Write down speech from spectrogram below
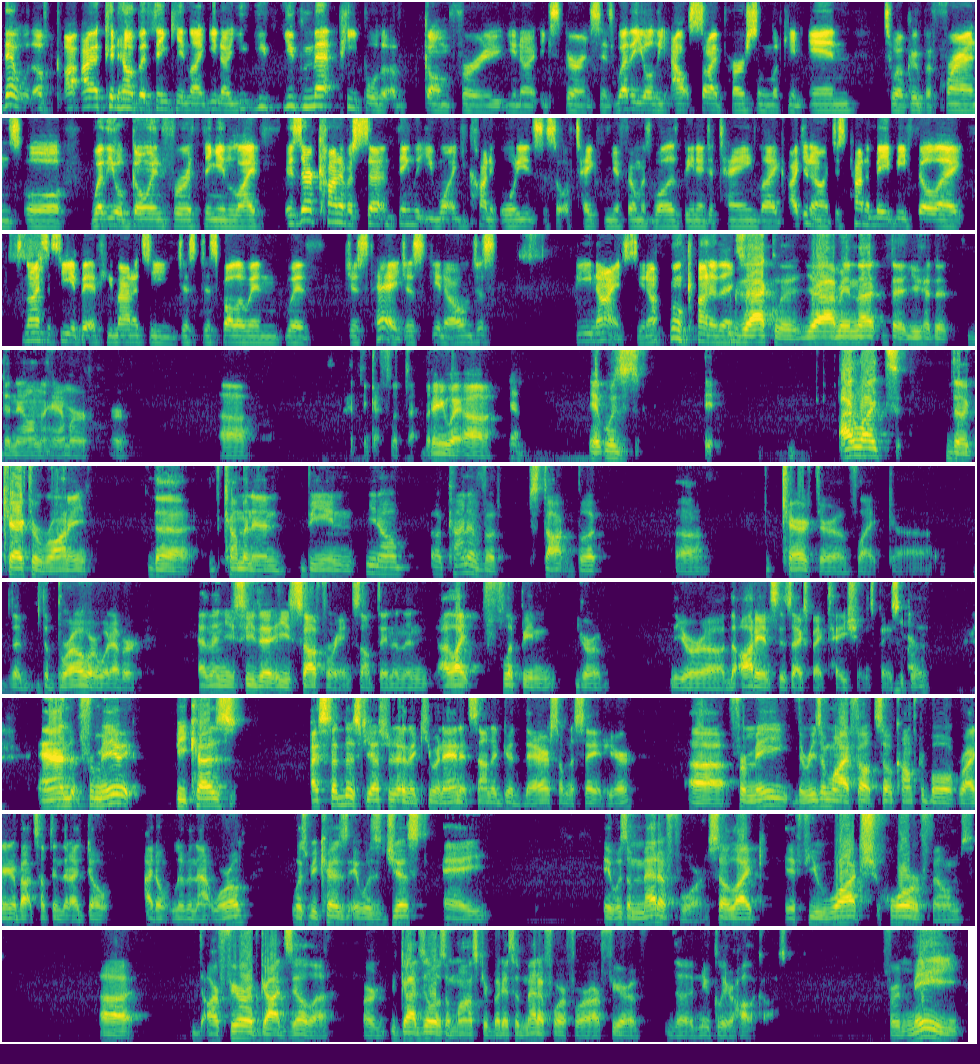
there I, I couldn't help but thinking like you know you, you you've met people that have gone through you know experiences whether you're the outside person looking in to a group of friends or whether you're going for a thing in life is there kind of a certain thing that you want your kind of audience to sort of take from your film as well as being entertained? Like i don't know it just kind of made me feel like it's nice to see a bit of humanity just just following with just hey just you know just be nice you know kind of thing. Exactly. Yeah i mean that that you hit the, the nail on the hammer or uh i think i flipped that. But anyway uh yeah. it was it, i liked the character ronnie the coming in being you know a kind of a stock book uh, character of like uh, the the bro or whatever. And then you see that he's suffering something. And then i like flipping your your uh, the audience's expectations basically. Yeah. and for me because i said this yesterday in the q&a and it sounded good there so i'm going to say it here. Uh, for me the reason why i felt so comfortable writing about something that i don't I don't live in that world was because it was just a it was a metaphor. So like if you watch horror films, uh, our fear of Godzilla or Godzilla is a monster, but it's a metaphor for our fear of the nuclear holocaust. For me,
